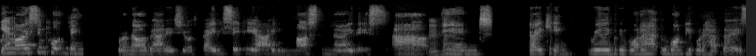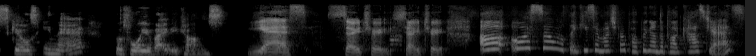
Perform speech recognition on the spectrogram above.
Yeah. The most important thing to know about is your baby CPR. You must know this. Um, mm-hmm. And choking, really, we want to have, we want people to have those skills in there before your baby comes. Yes. So true. So true. Oh, awesome. Well, thank you so much for popping on the podcast, Jess.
